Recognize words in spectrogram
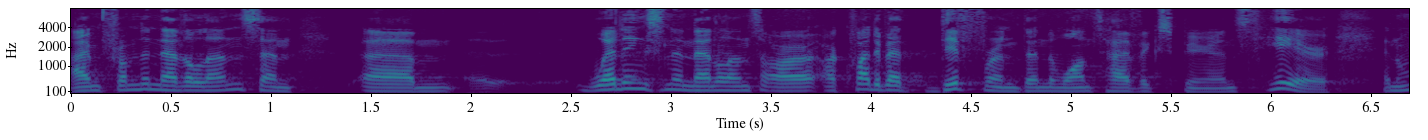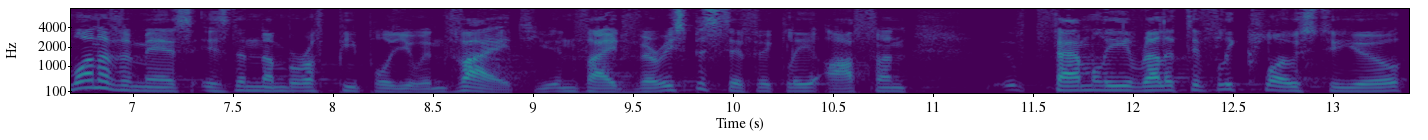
I'm from the Netherlands, and um, weddings in the Netherlands are, are quite a bit different than the ones I've experienced here. And one of them is, is the number of people you invite. You invite very specifically, often family relatively close to you,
